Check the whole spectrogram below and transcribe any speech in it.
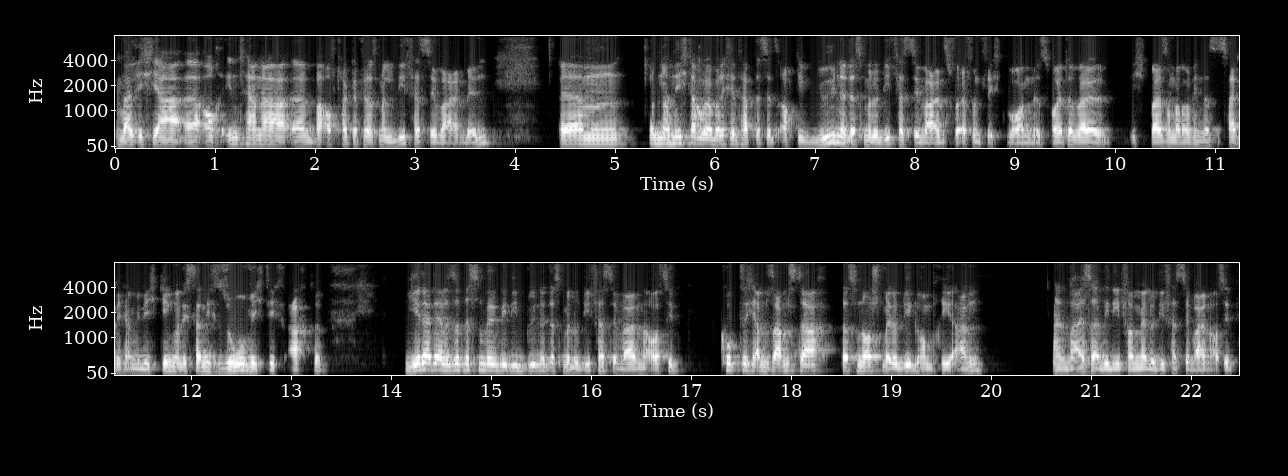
weil ich ja äh, auch interner äh, Beauftragter für das Melodiefestival bin ähm, und noch nicht darüber berichtet habe, dass jetzt auch die Bühne des Melodiefestivals veröffentlicht worden ist heute, weil ich weise mal darauf hin, dass es zeitlich irgendwie nicht ging und ich es dann nicht so wichtig achte. Jeder, der wissen will, wie die Bühne des Melodiefestivals aussieht, guckt sich am Samstag das Norsch Melodie Grand Prix an dann weiß er, wie die vom Melodiefestivalen aussieht.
